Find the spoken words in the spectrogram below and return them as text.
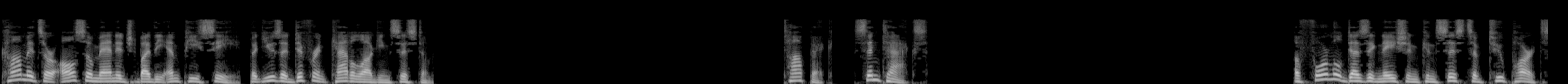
Comets are also managed by the MPC, but use a different cataloging system. Syntax A formal designation consists of two parts,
